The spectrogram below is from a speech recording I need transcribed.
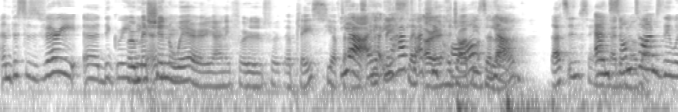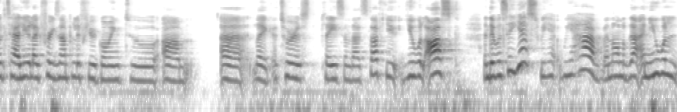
and this is very uh, degrading permission where yani for for the place you have to yeah, ask the place you have like to are hijabis call, allowed yeah. That's insane. And sometimes they will tell you, like for example, if you're going to um, uh, like a tourist place and that stuff you you will ask and they will say yes we ha- we have and all of that and you will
